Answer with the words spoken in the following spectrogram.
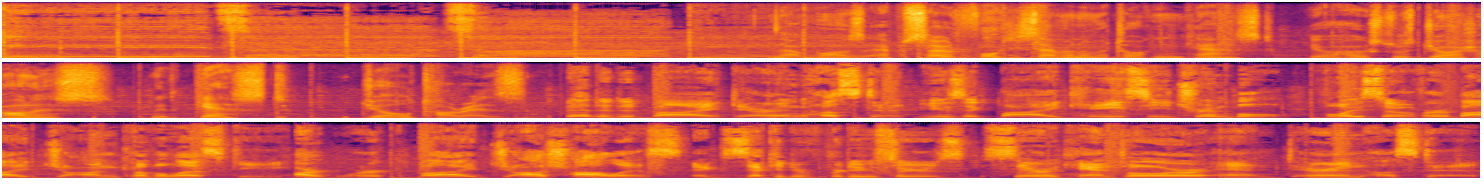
It's a talking. That was episode 47 of A Talking Cast. Your host was Josh Hollis, with guest Joel Torres. Edited by Darren Husted. Music by Casey Trimble. Voiceover by John Kovaleski. Artwork by Josh Hollis. Executive producers Sarah Cantor and Darren Husted.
